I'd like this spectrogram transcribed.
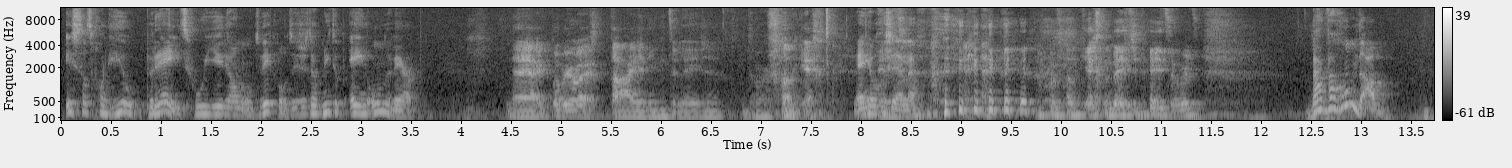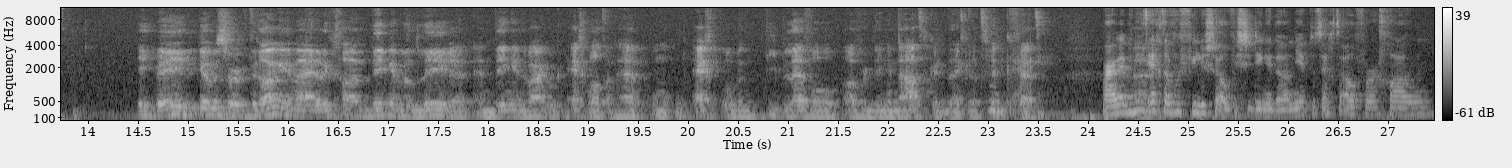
is dat gewoon heel breed hoe je je dan ontwikkelt. Is het ook niet op één onderwerp? Nou ja, ik probeer wel echt taaie dingen te lezen. Waarvan ik echt, Nee, heel Nee. gezellig. waarvan ik echt een beetje beter word. Maar waarom dan? Ik weet ik heb een soort drang in mij dat ik gewoon dingen wil leren. En dingen waar ik ook echt wat aan heb. Om op, echt op een diep level over dingen na te kunnen denken. Dat vind ik vet. Maar we hebben het niet echt over filosofische dingen dan. Je hebt het echt over gewoon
